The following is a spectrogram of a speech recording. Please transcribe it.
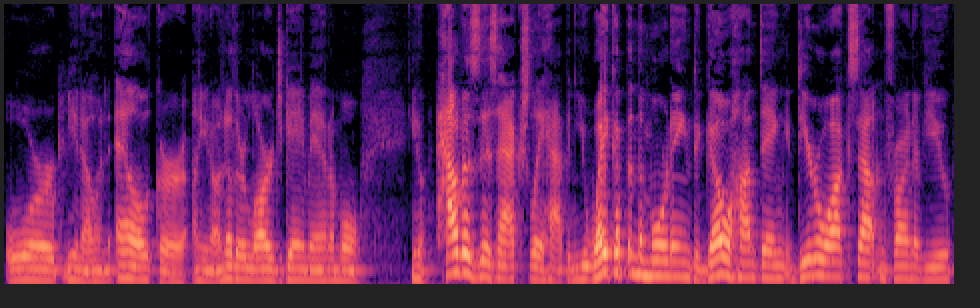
or, you know, an elk or, you know, another large game animal, you know, how does this actually happen? You wake up in the morning to go hunting, deer walks out in front of you,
